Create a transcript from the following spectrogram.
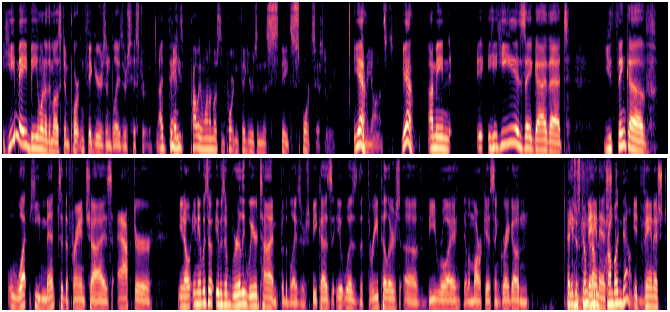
he may be one of the most important figures in Blazers history. I think And- he's probably one of the most important figures in the state's sports history. Yeah. to be honest. Yeah, I mean, he he is a guy that you think of what he meant to the franchise after, you know, and it was a it was a really weird time for the Blazers because it was the three pillars of B. Roy, LaMarcus, and Greg Oden. Had It just come vanished. crumbling down. It vanished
